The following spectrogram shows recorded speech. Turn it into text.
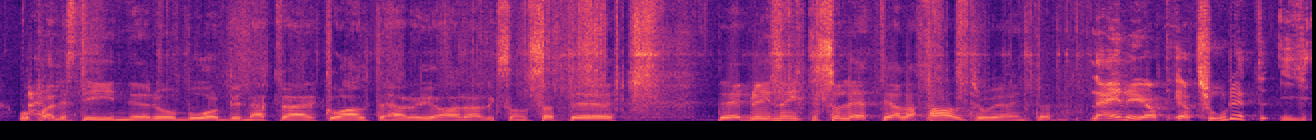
och palestinier och Vårbynätverk och allt det här att göra. Liksom. Så att det, det blir nog inte så lätt i alla fall, tror jag inte. Nej, nej jag, jag tror det är ett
